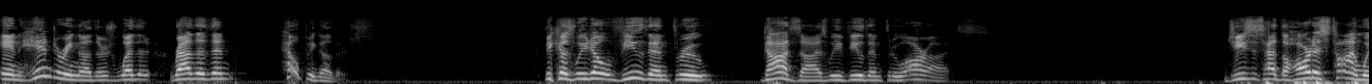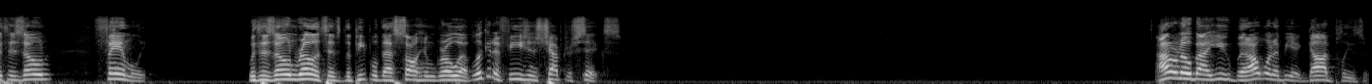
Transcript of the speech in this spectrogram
and hindering others whether, rather than helping others. Because we don't view them through God's eyes, we view them through our eyes. Jesus had the hardest time with his own family. with his own relatives, the people that saw him grow up. Look at Ephesians chapter 6. I don't know about you, but I want to be a God pleaser.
